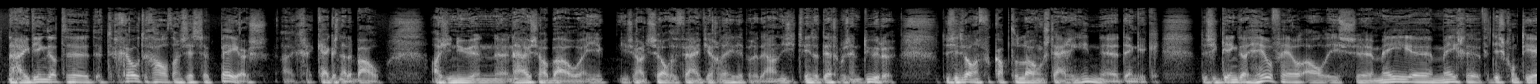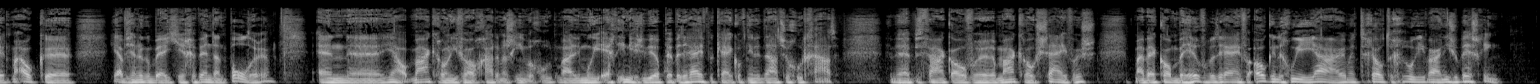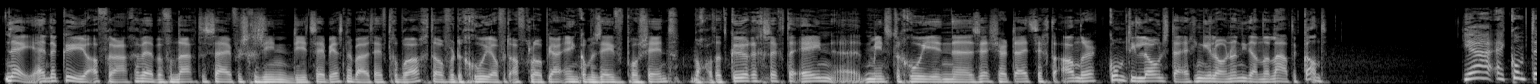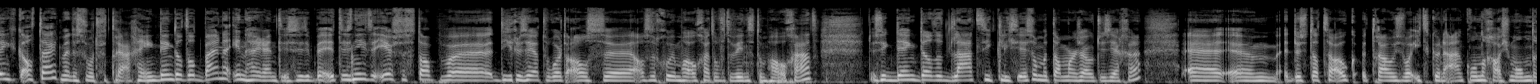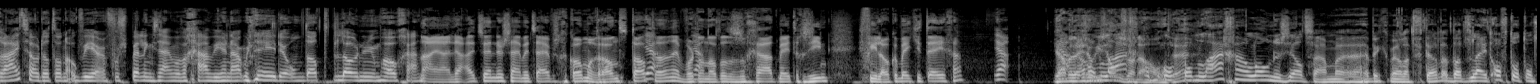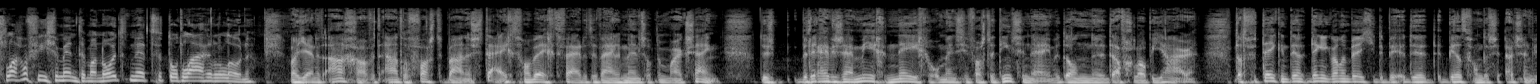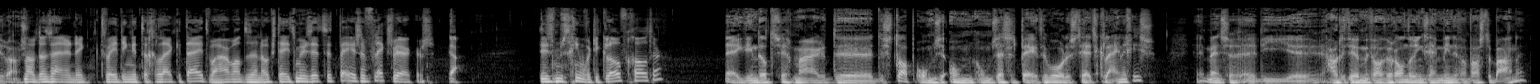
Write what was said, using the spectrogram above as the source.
Nou, ik denk dat eh, het grote gehalte aan ZZP'ers. eh, Kijk eens naar de bouw. Als je nu een, een huis zou bouwen en je, je zou hetzelfde vijf jaar geleden hebben gedaan, is die 20, 30 procent duurder. Er zit wel een verkapte loonstijging in, eh, denk ik. Dus ik denk dat heel veel al is eh, mee, eh, meegedisconteerd. Maar ook, eh, ja, we zijn ook een beetje gewend aan polderen. En eh, ja, op macroniveau gaat het misschien wel goed. Maar dan moet je echt individueel per bedrijf bekijken of het inderdaad zo goed gaat. We hebben het vaak over macrocijfers. Maar wij komen bij heel veel bedrijven, ook in de goede jaren, met grote groei waar niet zo best ging. Nee, en dan kun je je afvragen. We hebben vandaag de cijfers gezien die het CBS naar buiten heeft gebracht. Over de groei over het afgelopen jaar 1,7 procent. Nog altijd keurig, zegt de een. Het minste groei in uh, zes jaar tijd, zegt de ander. Komt die loonstijging, Ilona, niet aan de late kant? Ja, hij komt denk ik altijd met een soort vertraging. Ik denk dat dat bijna inherent is. Het is niet de eerste stap uh, die gezet wordt als, uh, als de groei omhoog gaat of de winst omhoog gaat. Dus ik denk dat het laatcyclisch is, om het dan maar zo te zeggen. Uh, um, dus dat zou ook trouwens wel iets kunnen aankondigen als je hem omdraait. Zou dat dan ook weer een voorspelling zijn, maar we gaan weer naar beneden omdat de lonen nu omhoog gaan? Nou ja, de uitzenders zijn met cijfers gekomen. Randstad, ja, dan, wordt ja. dan altijd als een graadmeter gezien. Viel ook een beetje tegen. Ja. Ja, maar er is ook omlaag, iets aan de hand. om, omlaag gaan lonen zeldzaam, uh, heb ik me laten vertellen. Dat leidt of tot ontslag of faillissementen, maar nooit net tot lagere lonen. Wat jij net aangaf, het aantal vaste banen stijgt vanwege het feit dat er weinig mensen op de markt zijn. Dus bedrijven zijn meer genegen om mensen in vaste dienst te nemen dan uh, de afgelopen jaren. Dat vertekent denk ik wel een beetje de, de, het beeld van de uitzendbureaus. Nou, dan zijn er denk ik twee dingen tegelijkertijd waar, want er zijn ook steeds meer ZZP'ers en flexwerkers. Ja. Dus misschien wordt die kloof groter? Nee, ik denk dat zeg maar, de, de stap om, om, om ZZP te worden steeds kleiner is. Mensen die uh, houden veel meer van verandering, zijn minder van vaste banen.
